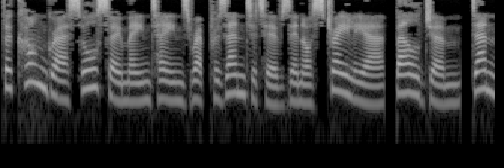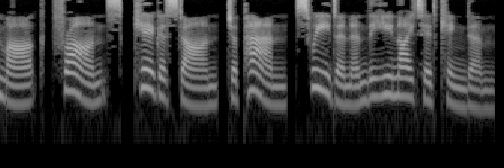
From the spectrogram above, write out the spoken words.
The Congress also maintains representatives in Australia, Belgium, Denmark, France, Kyrgyzstan, Japan, Sweden and the United Kingdom.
